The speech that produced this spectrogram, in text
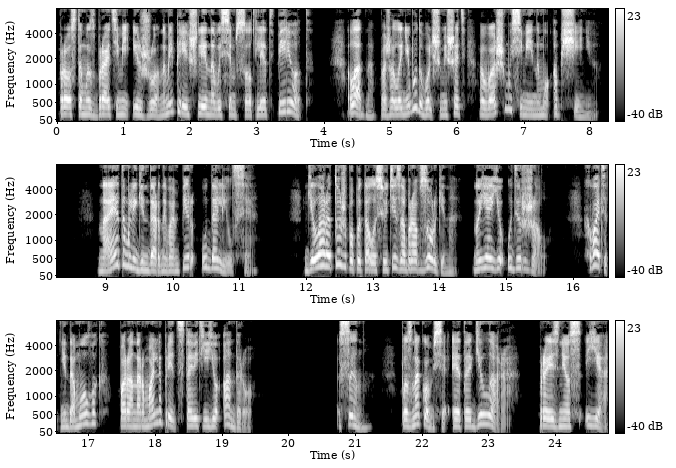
Просто мы с братьями и женами перешли на 800 лет вперед. Ладно, пожалуй, не буду больше мешать вашему семейному общению. На этом легендарный вампир удалился. Гелара тоже попыталась уйти, забрав Зоргина, но я ее удержал. Хватит недомолвок, пора нормально представить ее Андеру. «Сын, познакомься, это Геллара», — произнес я.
